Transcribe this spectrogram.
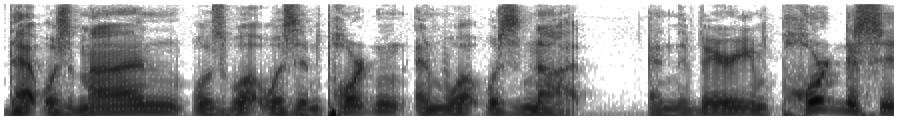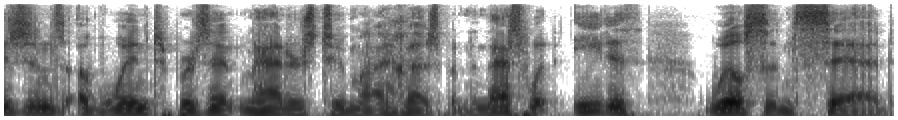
that was mine was what was important and what was not and the very important decisions of when to present matters to my husband. And that's what Edith Wilson said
